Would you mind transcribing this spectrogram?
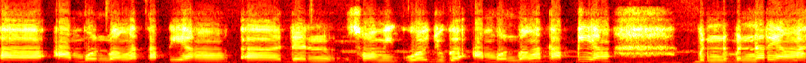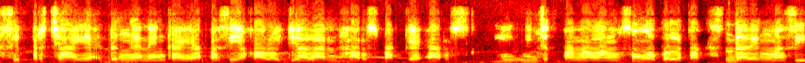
eh, Ambon banget tapi yang eh, dan suami gue juga Ambon banget tapi yang bener-bener yang masih percaya dengan yang kayak apa sih ya kalau jalan harus pakai harus nginjek tanah langsung nggak boleh pakai sendal yang masih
